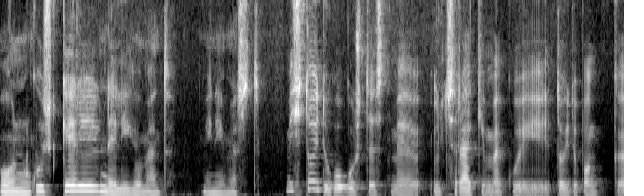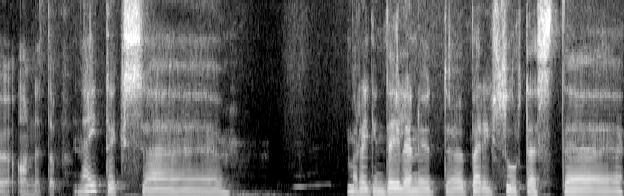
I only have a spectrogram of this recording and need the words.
on kuskil nelikümmend inimest. mis toidukogustest me üldse räägime, kui Toidupank annetab? näiteks äh, ma räägin teile nüüd päris suurtest äh,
